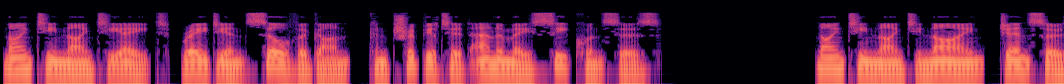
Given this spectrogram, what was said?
1998, Radiant Silvergun, contributed anime sequences. 1999, Genso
